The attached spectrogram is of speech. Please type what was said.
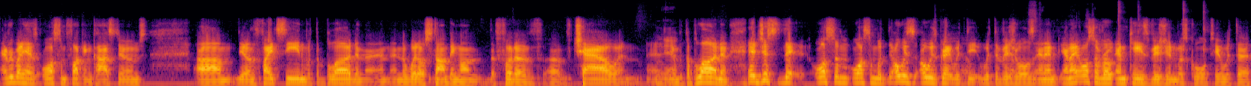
Everybody has awesome fucking costumes um, you know, the fight scene with the blood and the and, and the widow stomping on the foot of, of Chow and, and you Yeah. know, with the blood and it just the awesome awesome with always always great with the with the visuals and and I also wrote MK's vision was cool too with the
